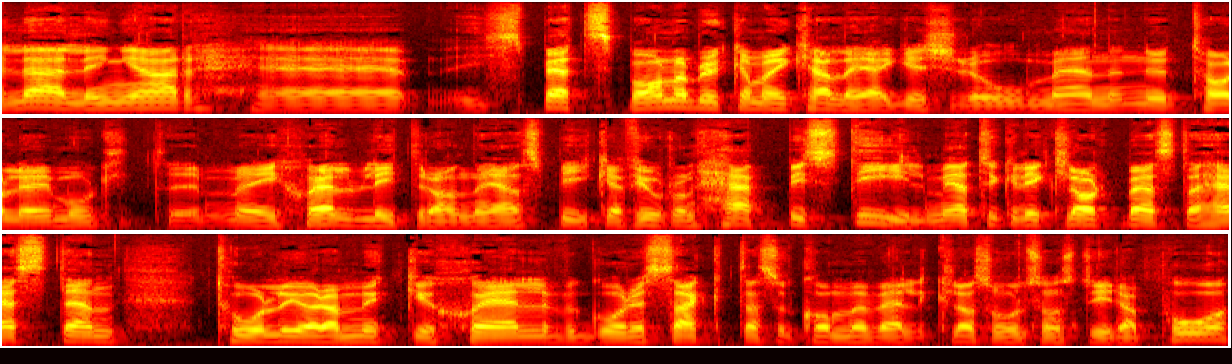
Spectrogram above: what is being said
lärlingar, eh, spetsbana brukar man ju kalla Jägersro. Men nu talar jag emot eh, mig själv lite då när jag spikar 14 Happy Steel. Men jag tycker det är klart bästa hästen. Tål att göra mycket själv. Går det sakta så kommer väl Clas Olsson styra på.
